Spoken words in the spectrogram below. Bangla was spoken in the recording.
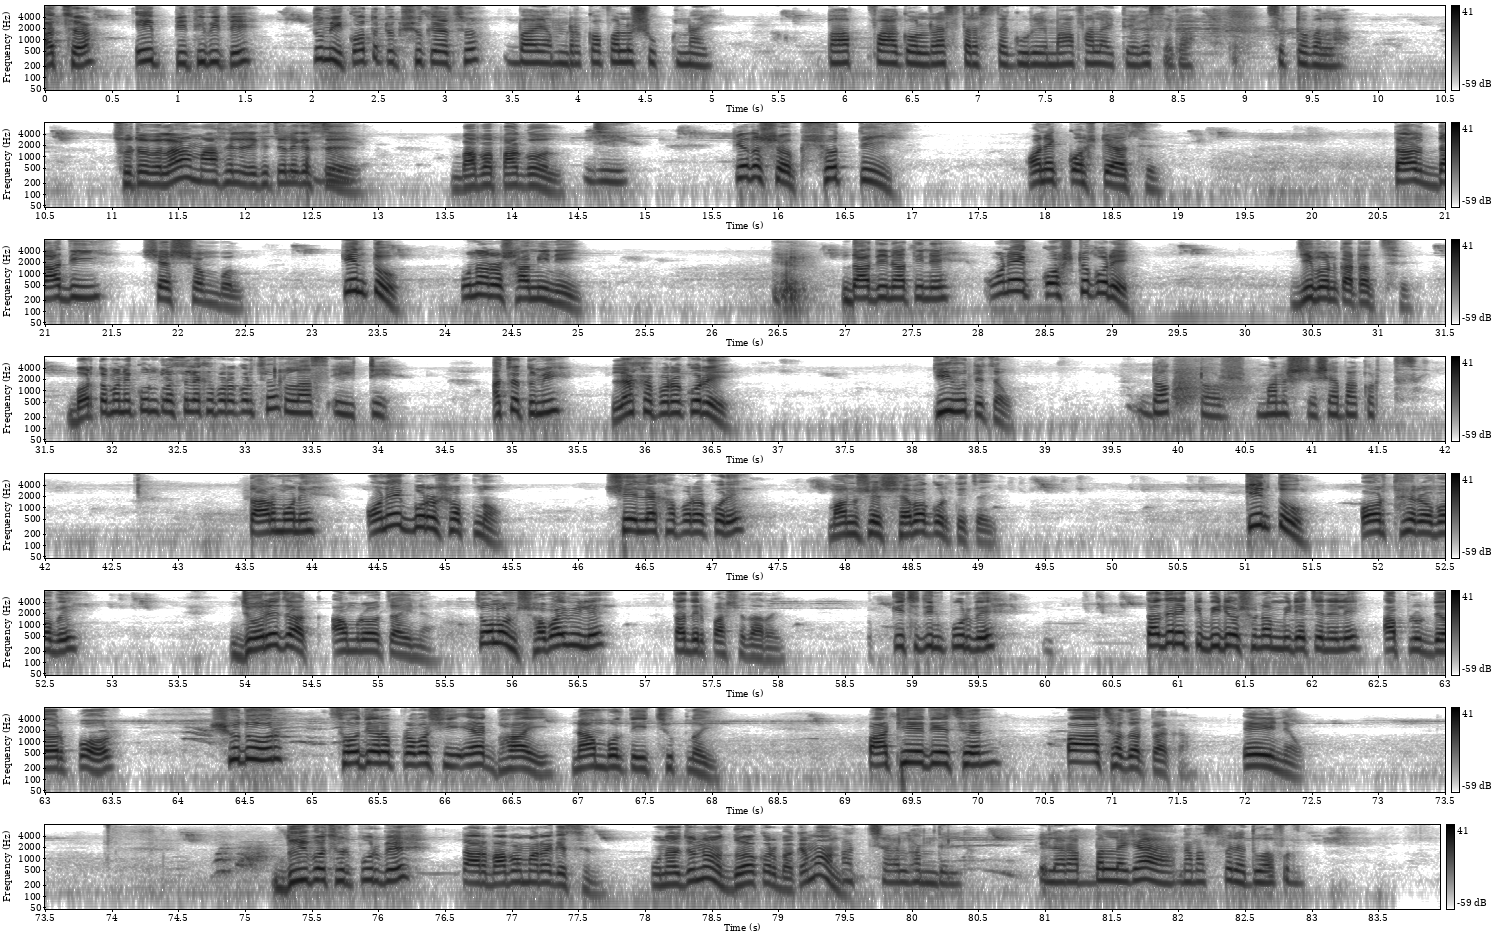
আচ্ছা এই পৃথিবীতে তুমি কতটুকু সুখে আছো? ভাই আমার কপালও সুখ নাই। বাপ পাগল রাস্তা রাস্তা ঘুরে মা ফালাইতে গেছে গা ছোট্টবেলা। ছোটবেলা মা ফেলে রেখে চলে গেছে? বাবা পাগল। জি। প্রিয় দর্শক সত্যি অনেক কষ্টে আছে। তার দাদি শেষ সম্বল। কিন্তু ওনারও স্বামী নেই। দাদি নাতিনে অনেক কষ্ট করে জীবন কাটাচ্ছে। বর্তমানে কোন ক্লাসে লেখাপড়া করছ? ক্লাস এইটে আচ্ছা তুমি লেখাপড়া করে কি হতে চাও? ডক্টর মানুষের সেবা করতে চাই। তার মনে অনেক বড় স্বপ্ন সে লেখাপড়া করে মানুষের সেবা করতে চাই। কিন্তু অর্থের অভাবে জোরে যাক আমরাও চাই না। চলুন সবাই মিলে তাদের পাশে দাঁড়াই। কিছুদিন পূর্বে তাদের একটি ভিডিও সুনাম মিডিয়া চ্যানেলে আপলোড দেওয়ার পর সুদূর সৌদি আরব প্রবাসী এক ভাই নাম বলতে ইচ্ছুক নই পাঠিয়ে দিয়েছেন পাঁচ হাজার টাকা। এই নেও। দুই বছর পূর্বে তার বাবা মারা গেছেন। ওনার জন্য দোয়া করবা কেমন? আচ্ছা আলহামদুলিল্লাহ। এলার আব্বার লাগা নামাজ পড়ে দোয়া পড়ব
